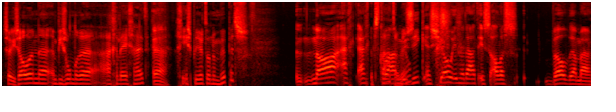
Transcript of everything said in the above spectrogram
sowieso een, een bijzondere aangelegenheid. Ja. Geïnspireerd door de Muppets? nou, eigenlijk, eigenlijk qua muziek en show inderdaad is alles wel... Ja, maar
